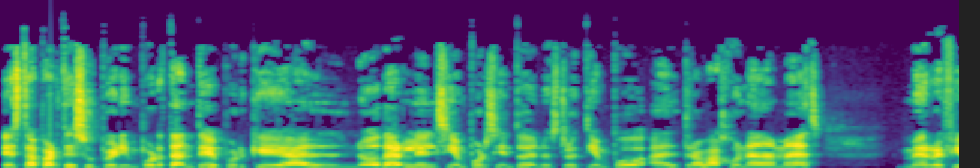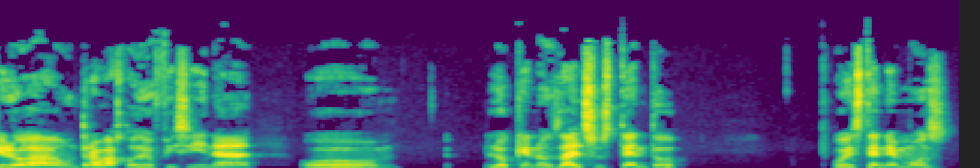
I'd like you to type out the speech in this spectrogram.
esta parte es súper importante porque al no darle el 100% de nuestro tiempo al trabajo nada más, me refiero a un trabajo de oficina o lo que nos da el sustento, pues tenemos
